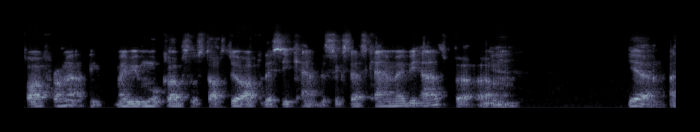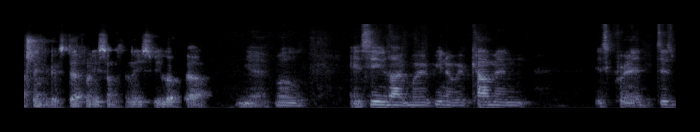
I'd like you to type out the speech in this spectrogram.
far from it. I think maybe more clubs will start to do it after they see Cam, the success Cam maybe has. But um, yeah. yeah, I think it's definitely something that needs to be looked at. Yeah, well, it seems like with you know with Cam and it's created. there's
